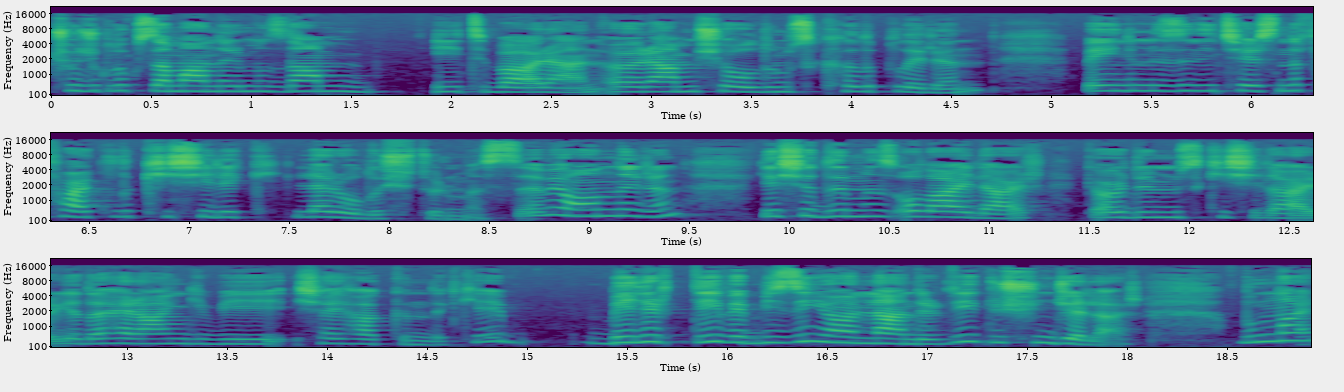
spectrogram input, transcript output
çocukluk zamanlarımızdan itibaren öğrenmiş olduğumuz kalıpların beynimizin içerisinde farklı kişilikler oluşturması ve onların yaşadığımız olaylar, gördüğümüz kişiler ya da herhangi bir şey hakkındaki belirttiği ve bizi yönlendirdiği düşünceler. Bunlar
